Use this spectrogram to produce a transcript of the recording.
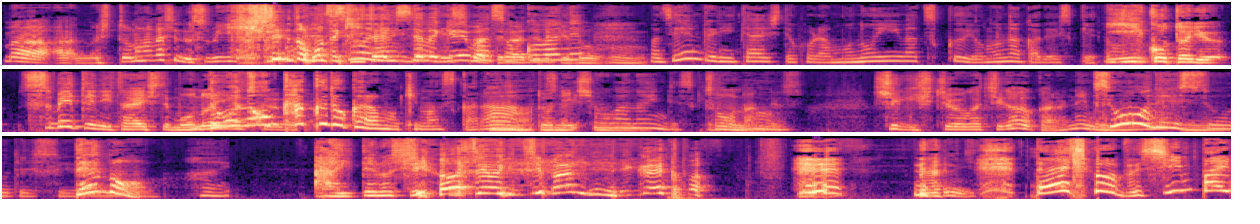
まあ、あの、人の話盗み聞きしてると思って聞いていただければって感じだけど。まあそこはねうん。まあ、全部に対してほら物言いはつく世の中ですけど。いいこと言う。すべてに対して物言いどがつくよねの角度からも来ますから本当に。それしょうがないんですけど、そうなんです。主義主張が違うからね、みんなね。そうですそうです。よでもはい。相手の幸せを一番に願えば。何？い大丈夫？心配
